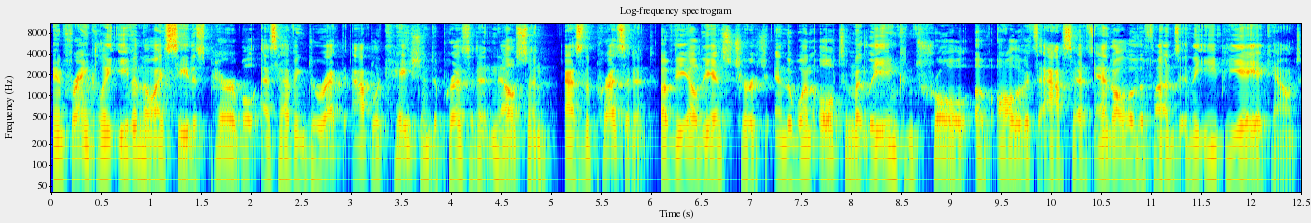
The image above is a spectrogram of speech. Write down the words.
And frankly, even though I see this parable as having direct application to President Nelson as the president of the LDS Church and the one ultimately in control of all of its assets and all of the funds in the EPA account,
